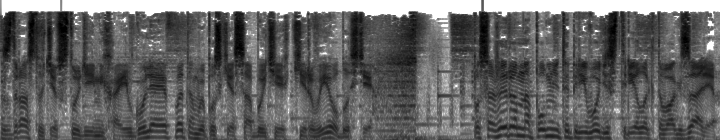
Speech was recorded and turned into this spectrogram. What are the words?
Здравствуйте, в студии Михаил Гуляев в этом выпуске о событиях Кировой области. Пассажирам напомнит о переводе стрелок на вокзале.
